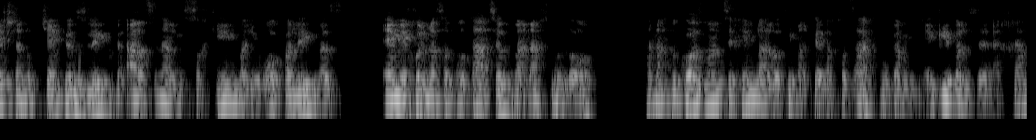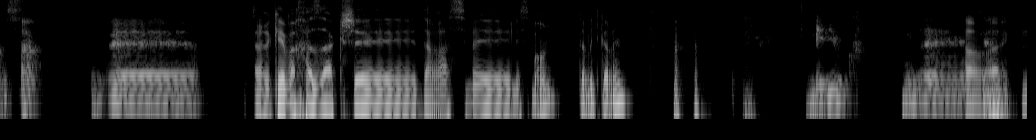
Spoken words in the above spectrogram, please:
יש לנו צ'מפיונס ליג, וארסנל משחקים ביורופה ליג, ואז הם יכולים לעשות רוטציות ואנחנו לא. אנחנו כל הזמן צריכים לעלות עם הרכב החזק, והוא גם הגיב על זה אחרי המשחק. ו... ההרכב החזק שדרס בליסבון, אתה מתכוון? בדיוק. ו- כן.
